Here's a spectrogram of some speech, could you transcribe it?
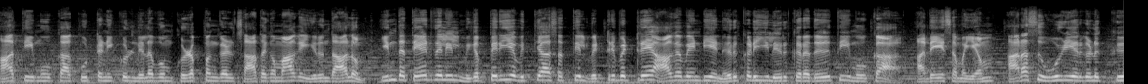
அதிமுக கூட்டணிக்குள் நிலவும் குழப்பங்கள் சாதகமாக இருந்தாலும் இந்த தேர்தலில் மிகப்பெரிய வித்தியாசத்தில் வெற்றி பெற்றே ஆக வேண்டிய நெருக்கடியில் இருக்கிறது திமுக. அதே சமயம் அரசு ஊழியர்களுக்கு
